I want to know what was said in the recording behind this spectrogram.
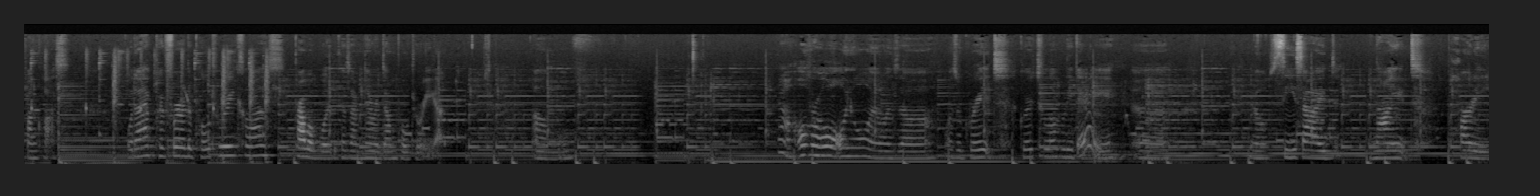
fun class. I prefer the pottery class? Probably because I've never done pottery yet. Um, yeah, overall, all in all, it was a was a great, great, lovely day. Uh, you know, seaside night party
